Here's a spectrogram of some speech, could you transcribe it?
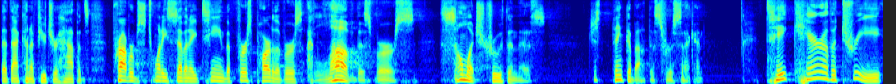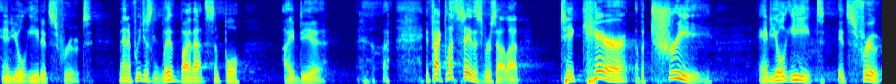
that that kind of future happens. Proverbs 27 18, the first part of the verse, I love this verse. So much truth in this. Just think about this for a second. Take care of a tree and you'll eat its fruit. Man, if we just lived by that simple idea. in fact, let's say this verse out loud. Take care of a tree and you'll eat its fruit.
